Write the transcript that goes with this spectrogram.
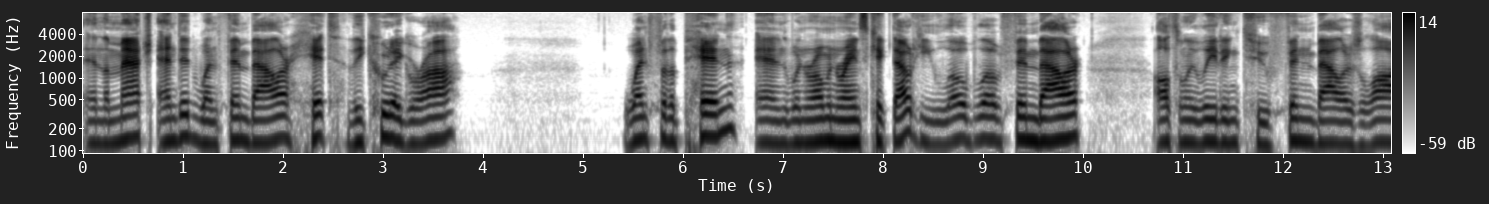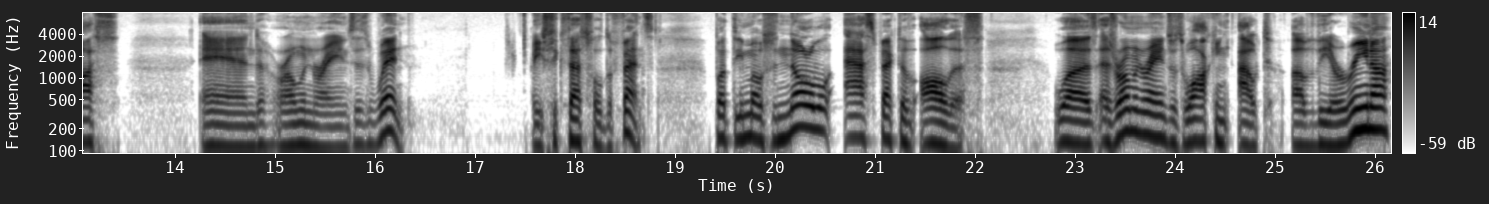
and the match ended when Finn Balor hit the coup de grace, went for the pin, and when Roman Reigns kicked out, he low blowed Finn Balor, ultimately leading to Finn Balor's loss and Roman Reigns' win. A successful defense. But the most notable aspect of all this was as Roman Reigns was walking out of the arena,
